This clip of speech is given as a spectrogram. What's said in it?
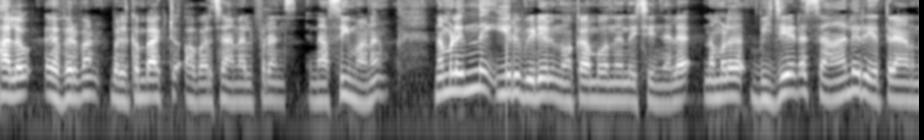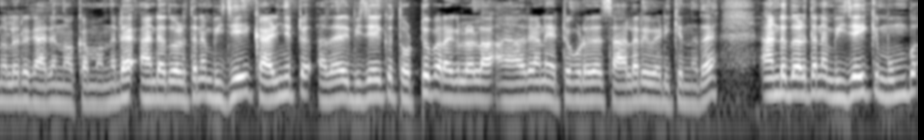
Hello every one welcome back to our channel friends നസീമാണ് നമ്മൾ ഇന്ന് ഈ ഒരു വീഡിയോയിൽ നോക്കാൻ പോകുന്നതെന്ന് വെച്ച് കഴിഞ്ഞാൽ നമ്മൾ വിജയുടെ സാലറി എത്രയാണെന്നുള്ളൊരു കാര്യം നോക്കാൻ പോകുന്നുണ്ട്. ആൻഡ് അതുപോലെ തന്നെ വിജയ് കഴിഞ്ഞിട്ട് അതായത് വിജയ്ക്ക് തൊട്ട് പിറകിലുള്ള ആരാണ് ഏറ്റവും കൂടുതൽ സാലറി മേടിക്കുന്നത്? ആൻഡ് അതുപോലെ തന്നെ വിജയ്ക്ക് മുമ്പ്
